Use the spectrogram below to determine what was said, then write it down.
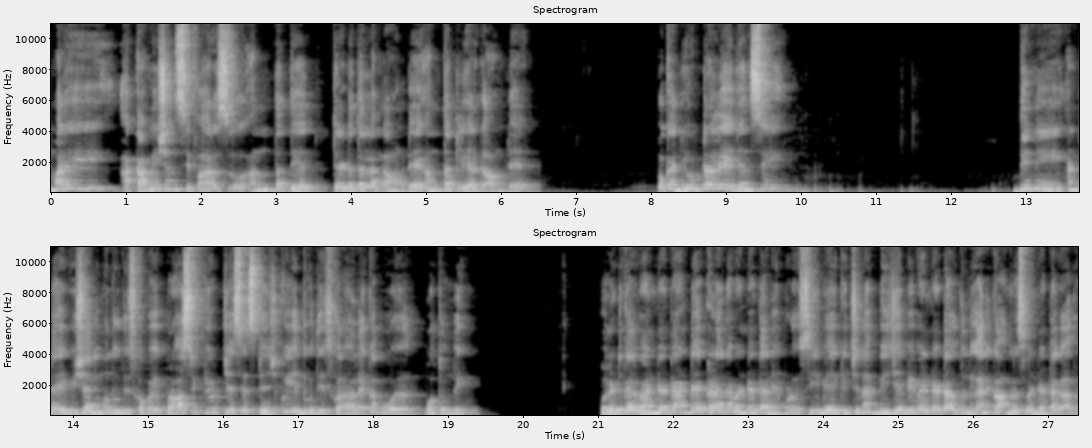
మరి ఆ కమిషన్ సిఫారసు అంత తే తేటతెల్లంగా ఉంటే అంత క్లియర్గా ఉంటే ఒక న్యూట్రల్ ఏజెన్సీ దీన్ని అంటే ఈ విషయాన్ని ముందుకు తీసుకుపోయి ప్రాసిక్యూట్ చేసే స్టేజ్కు ఎందుకు తీసుకురాలేకపోయే పోతుంది? పొలిటికల్ వెండేటా అంటే ఎక్కడైనా వెండేటానే. ఇప్పుడు సిబిఐకి ఇచ్చిన బీజేపీ వెండేటా అవుతుంది కానీ కాంగ్రెస్ వెండేటా కాదు.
